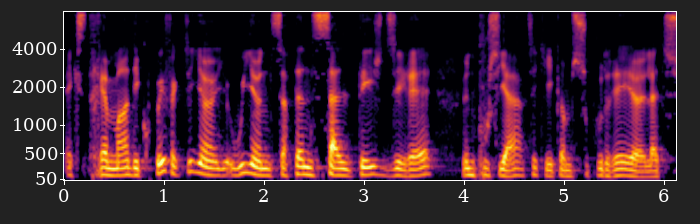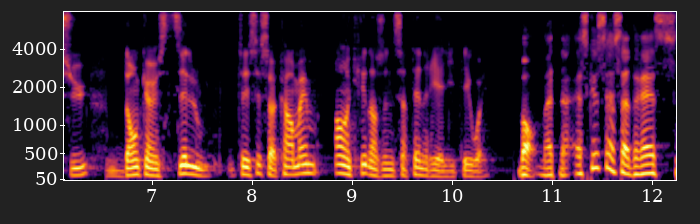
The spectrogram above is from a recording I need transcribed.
extrêmement découpée. Fait oui, il y a une certaine saleté, je dirais, une poussière qui est comme saupoudrée euh, là-dessus. Donc un style, c'est ça, quand même ancré dans une certaine réalité, ouais. Bon, maintenant, est-ce que ça s'adresse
